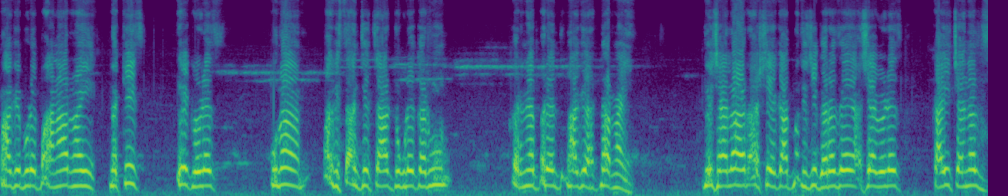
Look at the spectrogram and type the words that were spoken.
मागे पुढे पाहणार नाही. नक्कीच एक वेळेस पुन्हा पाकिस्तानचे चार तुकडे करून करण्यापर्यंत मागे हटणार नाही. देशाला राष्ट्रीय एकात्मतेची गरज आहे. अशा वेळेस काही चॅनल्स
